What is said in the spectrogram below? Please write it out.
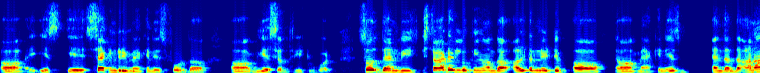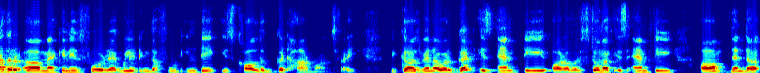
uh, is a secondary mechanism for the uh, VSL3 to work. So then we started looking on the alternative uh, uh mechanism and then the another uh, mechanism for regulating the food intake is called the gut hormones, right? Because when our gut is empty or our stomach is empty, um, then the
